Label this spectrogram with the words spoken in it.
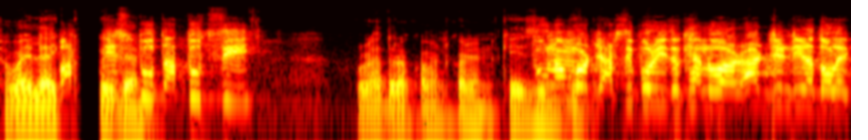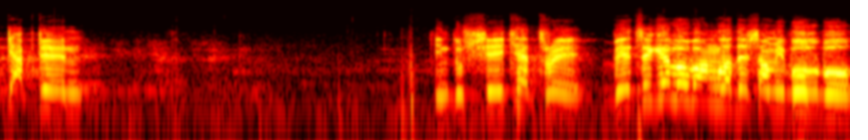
সবাই লাইক করে দেন। পুরা ধরা কমেন্ট করেন কে দু জিতবে? নম্বর জার্সি পরিহিত খেলোয়াড় আর্জেন্টিনা দলের ক্যাপ্টেন। কিন্তু সেই ক্ষেত্রে বেঁচে গেল বাংলাদেশ আমি বলব।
